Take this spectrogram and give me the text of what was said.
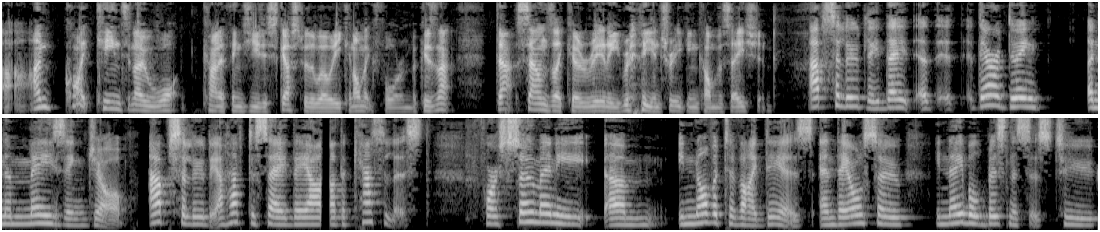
I'm quite keen to know what kind of things you discussed with the World Economic Forum because that that sounds like a really, really intriguing conversation. Absolutely, they uh, they are doing an amazing job. Absolutely, I have to say they are the catalyst for so many um, innovative ideas, and they also enable businesses to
